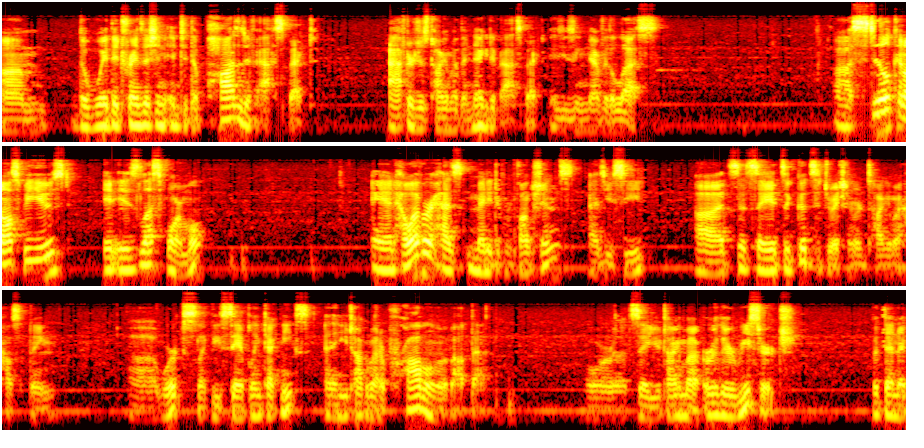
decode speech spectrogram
um, the way they transition into the positive aspect after just talking about the negative aspect is using nevertheless. Uh, still can also be used. It is less formal. And however has many different functions, as you see. Uh, it's, let's say it's a good situation. We're talking about how something uh, works, like these sampling techniques, and then you talk about a problem about that. Or let's say you're talking about earlier research, but then a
